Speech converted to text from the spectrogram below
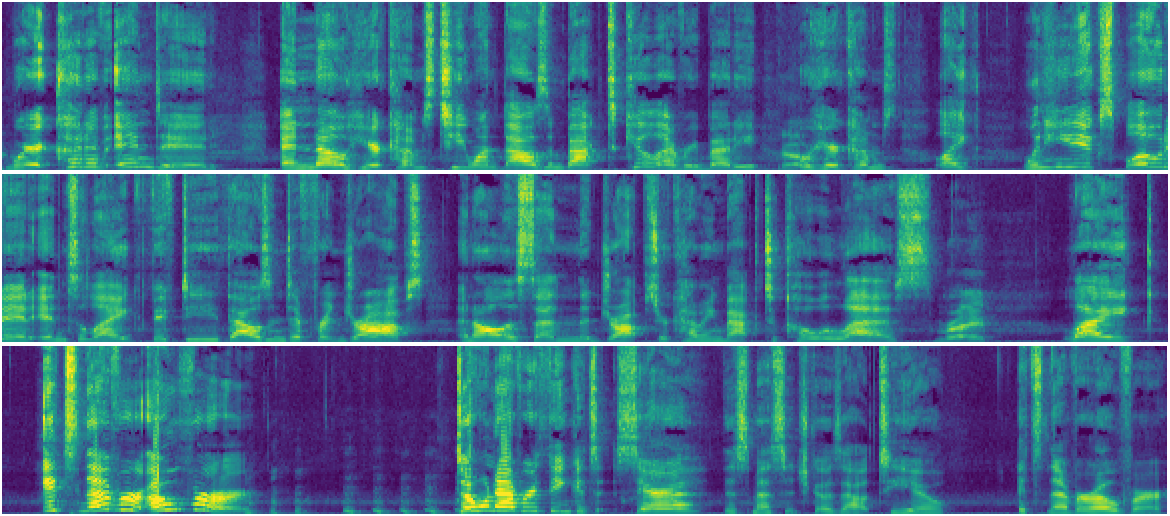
where it could have ended, and no, here comes T1000 back to kill everybody, Yeah. or here comes, like, when he exploded into like 50,000 different drops and all of a sudden the drops are coming back to coalesce Right. like it's never over don't ever think it's sarah this message goes out to you it's never over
